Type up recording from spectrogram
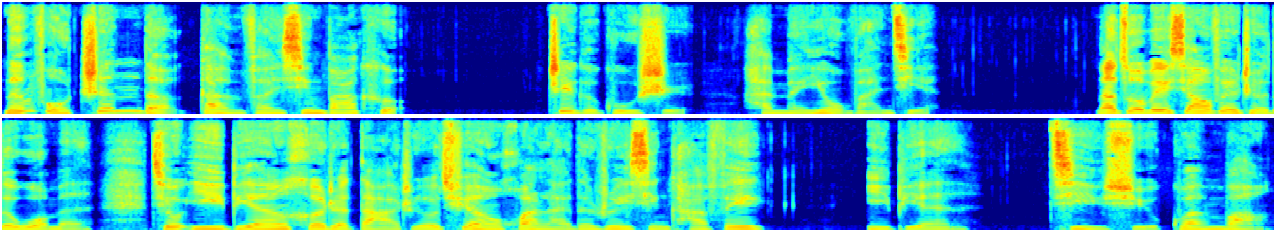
能否真的干翻星巴克？这个故事还没有完结。那作为消费者的我们，就一边喝着打折券换来的瑞幸咖啡，一边继续观望、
